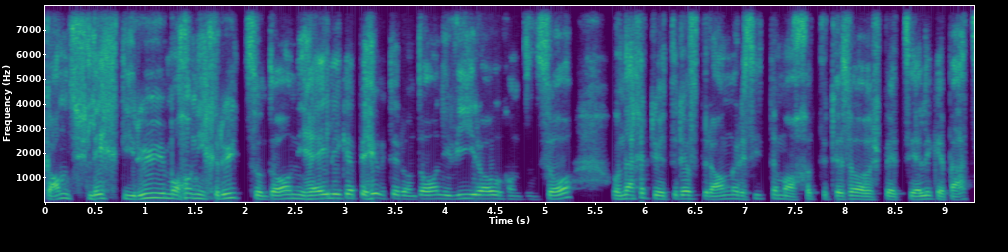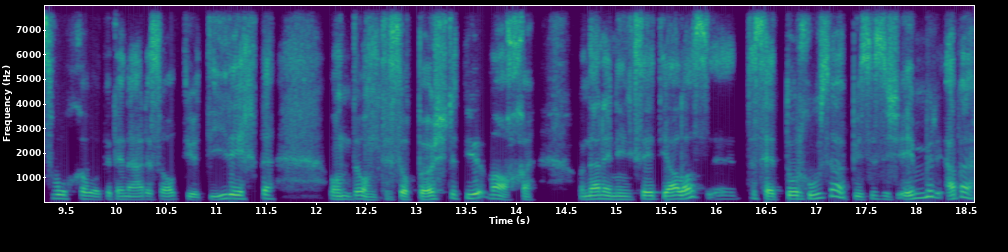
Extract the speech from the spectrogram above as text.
ganz schlichte Räume ohne Kreuz und ohne Heiligenbilder und ohne Weihrauch und so. Und dann tut er auf der anderen Seite macht er so eine spezielle Gebetswoche, wo er dann so einrichten und, und so Posten machen. Und dann habe ich gesagt, ja, lass, das hat durchaus etwas. Es ist immer, eben,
